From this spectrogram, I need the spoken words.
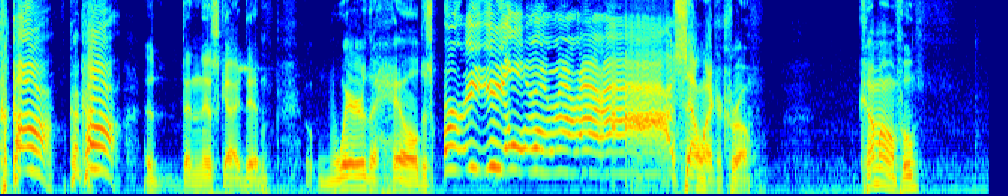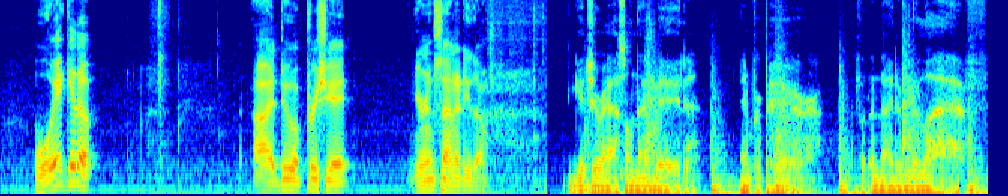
caw caw uh, than this guy did. Where the hell does sound like a crow? Come on, fool. Wake it up. I do appreciate your insanity, though. Get your ass on that bed and prepare for the night of your life.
